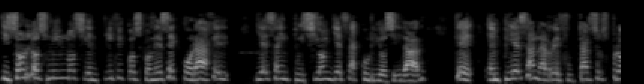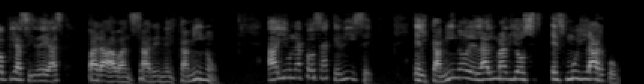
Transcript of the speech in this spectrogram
Y son los mismos científicos con ese coraje y esa intuición y esa curiosidad que empiezan a refutar sus propias ideas para avanzar en el camino. Hay una cosa que dice, el camino del alma a Dios es muy largo,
